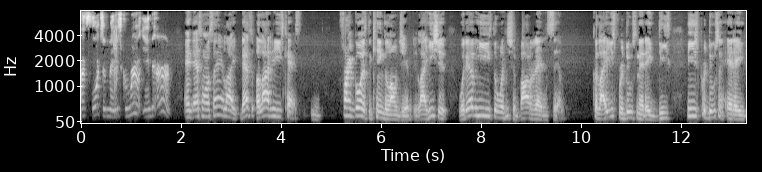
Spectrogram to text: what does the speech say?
Unfortunately, his career ended early. and that's what I'm saying. Like, that's a lot of these cats. Frank Gore is the king of longevity. Like, he should whatever he's doing, he should bottle that and sell it. Cause like he's producing at a D, he's producing at a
